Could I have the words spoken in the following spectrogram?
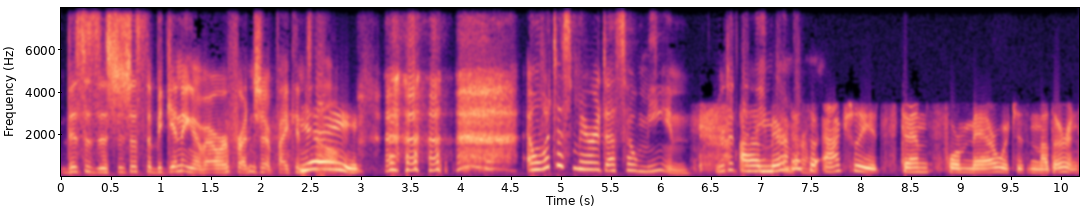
this. Is this is just the beginning of our friendship? I can Yay. tell. and what does Mèreadesso mean? Where did the uh, name Mèreadesso come from? actually it stems for mère, which is mother in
